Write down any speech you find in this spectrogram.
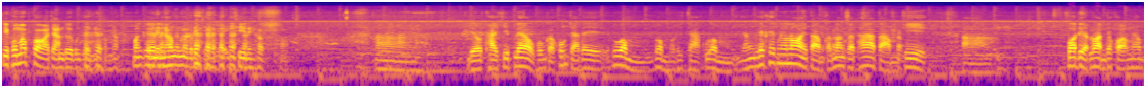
นี่ผมมาพออาจารย์โดยบังเอิญนะครับบังเอิญผมนะครับนำเงินมาบริจาคอีกทีนะครับอ่า เดี๋ยวถ่ายคลิปแล้ว ผมกับคงจะได้ร่วมร่วมบริจาคร่วมหยังเล็กๆน้อยๆตามกำลังศรัทธาตามครับที่อ่าบ่เดือดร้อนเจ้าของนะครับ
